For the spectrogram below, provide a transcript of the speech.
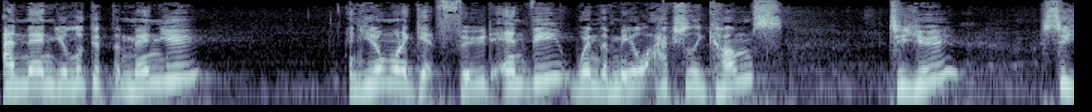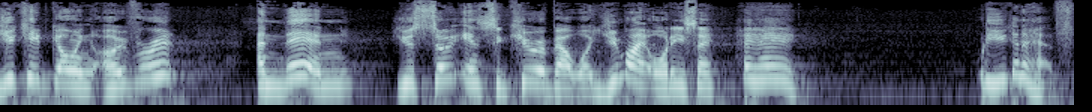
and then you look at the menu and you don't want to get food envy when the meal actually comes to you. So you keep going over it, and then you're so insecure about what you might order, you say, Hey, hey, what are you going to have?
